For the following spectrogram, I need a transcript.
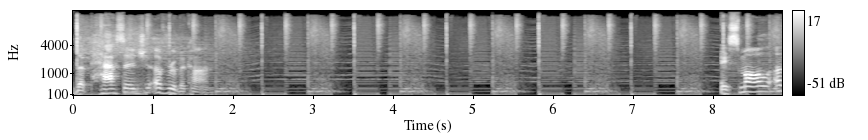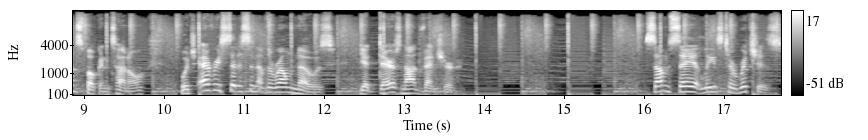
The Passage of Rubicon. A small, unspoken tunnel, which every citizen of the realm knows, yet dares not venture. Some say it leads to riches,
